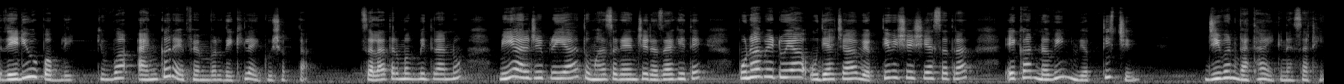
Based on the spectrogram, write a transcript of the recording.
radio public किंवा अँकर एफ एमवर देखील ऐकू शकता. चला तर मग मित्रांनो मी आर जे प्रिया तुम्हा सगळ्यांची रजा घेते. पुन्हा भेटूया उद्याच्या व्यक्तिविशेष या सत्रात एका नवीन व्यक्तीची जीवनगाथा ऐकण्यासाठी.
